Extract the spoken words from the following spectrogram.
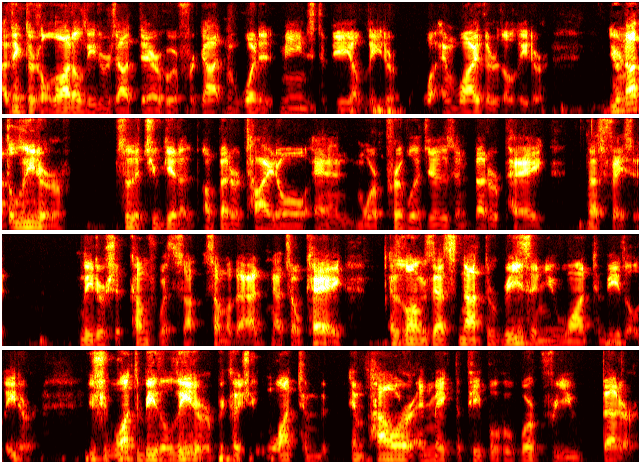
I think there's a lot of leaders out there who have forgotten what it means to be a leader and why they're the leader. You're not the leader so that you get a, a better title and more privileges and better pay. Let's face it, leadership comes with some, some of that. And that's okay as long as that's not the reason you want to be the leader. You should want to be the leader because you want to empower and make the people who work for you better.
